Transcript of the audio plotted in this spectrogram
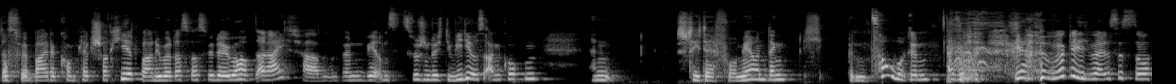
dass wir beide komplett schockiert waren über das, was wir da überhaupt erreicht haben. Und wenn wir uns zwischendurch die Videos angucken, dann steht er vor mir und denkt, ich bin Zauberin. Also ja, wirklich, weil es ist so,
